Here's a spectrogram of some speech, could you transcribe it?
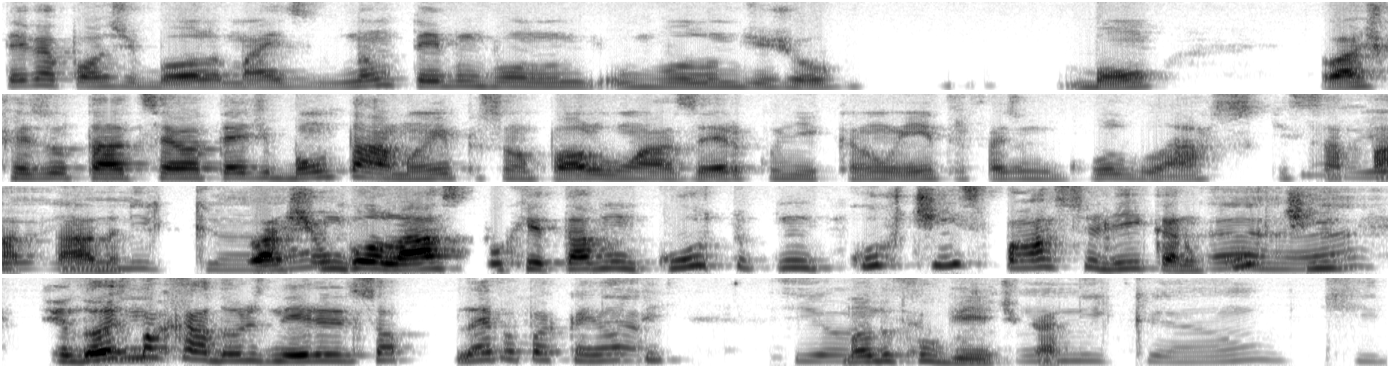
teve a posse de bola, mas não teve um volume, um volume de jogo bom. Eu acho que o resultado saiu até de bom tamanho pro São Paulo, 1x0, com o Nicão entra, faz um golaço, que Não, e o- e o sapatada. Nicão, Eu achei um golaço, porque tava um curto, um curtinho espaço ali, cara, um curtinho. aham, Tinha dois marcadores nele, ele só leva pra canhota Não, e e manda o foguete, cara. Um Nicão que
